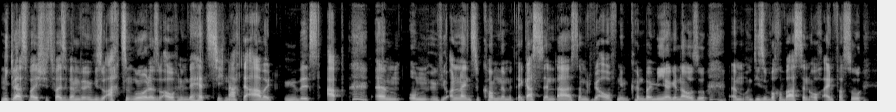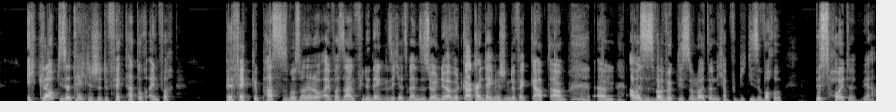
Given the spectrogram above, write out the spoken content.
Niklas beispielsweise, wenn wir irgendwie so 18 Uhr oder so aufnehmen, der hetzt sich nach der Arbeit übelst ab, ähm, um irgendwie online zu kommen, damit der Gast dann da ist, damit wir aufnehmen können. Bei mir ja genauso. Ähm, und diese Woche war es dann auch einfach so, ich glaube, dieser technische Defekt hat auch einfach perfekt gepasst. Das muss man halt auch einfach sagen. Viele denken sich jetzt, wenn sie es hören, der wird gar keinen technischen Defekt gehabt haben. Ähm, aber es ist, war wirklich so, Leute, und ich habe wirklich diese Woche bis heute ja,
